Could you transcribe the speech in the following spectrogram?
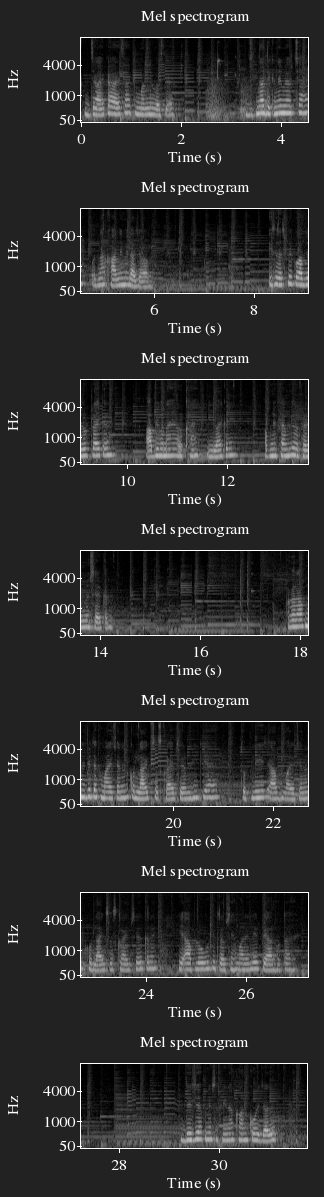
जायका ऐसा कि मन में बस जाए। जितना दिखने में अच्छा है, उतना खाने में लाजवाब है। इस रेसिपी को आप ज़रूर ट्राई करें। आप भी बनाएँ और खाएँ एंजॉय करें। अपने फैमिली और फ्रेंड में शेयर करें। अगर आपने अभी तक हमारे चैनल को लाइक सब्सक्राइब शेयर नहीं किया है तो प्लीज़ आप हमारे चैनल को लाइक, सब्सक्राइब, शेयर करें। ये आप लोगों की तरफ़ से हमारे लिए प्यार होता है। दीजिए अपनी सफ़ीना खान को इजाज़त।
